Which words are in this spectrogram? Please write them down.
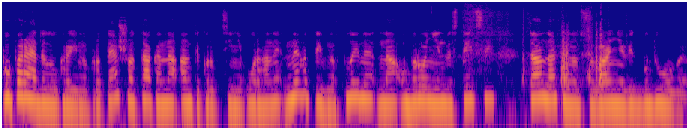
попередили Україну про те, що атака на антикорупційні органи негативно вплине на оборонні інвестиції та на фінансування відбудови.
